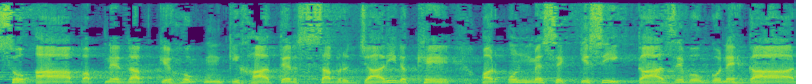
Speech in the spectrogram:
سو آپ اپنے رب کے حکم کی خاطر صبر جاری رکھیں اور ان میں سے کسی کاذب و گنہگار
